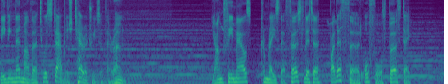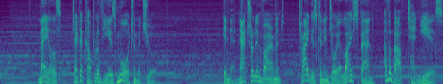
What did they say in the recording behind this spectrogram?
leaving their mother to establish territories of their own. Young females can raise their first litter by their third or fourth birthday. Males take a couple of years more to mature. In their natural environment, tigers can enjoy a lifespan of about 10 years.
